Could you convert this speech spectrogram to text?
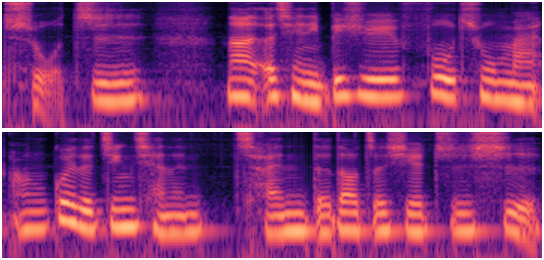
所知，那而且你必须付出蛮昂贵的金钱能才能得到这些知识。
